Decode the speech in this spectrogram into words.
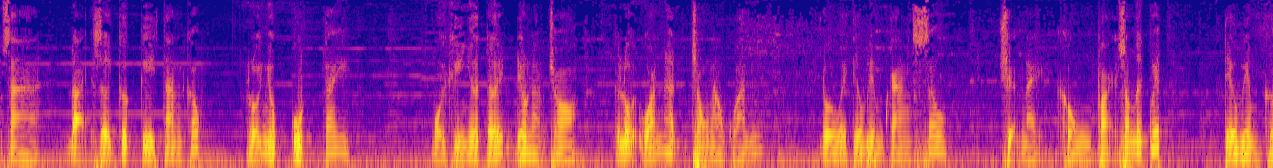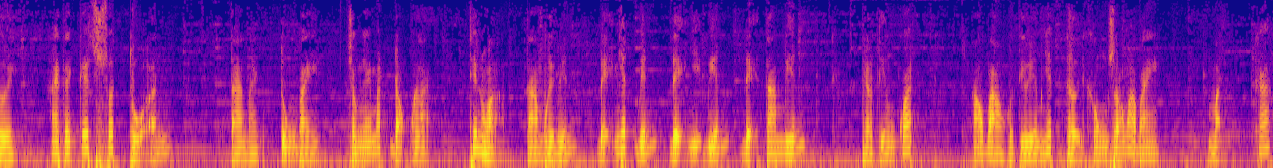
ra đại giới cực kỳ tàn khốc, lỗi nhục cụt tay. Mỗi khi nhớ tới đều làm cho cái lỗi oán hận trong lòng của hắn đối với tiêu viêm càng sâu. Chuyện này không phải do ngươi quyết. Tiêu viêm cười, hai tay kết xuất thủ ấn. Tàn ảnh tung bay, trong nháy mắt động lại. Thiên họa, tam huyền biến, đệ nhất biến, đệ nhị biến, đệ tam biến. Theo tiếng quát, áo bào của tiêu viêm nhất thời không gió mà bay. Mặt khác,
